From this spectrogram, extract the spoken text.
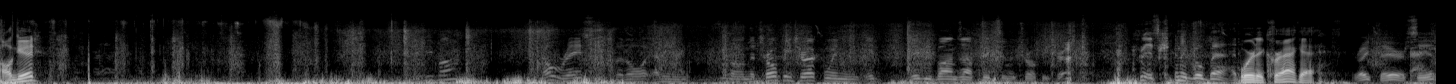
All good No races, but I mean, you know, in the trophy truck, when it, JB Bond's not fixing the trophy truck, it's gonna go bad. where'd it crack at Right there, see it?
